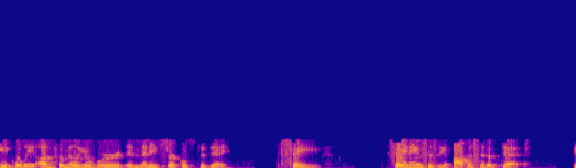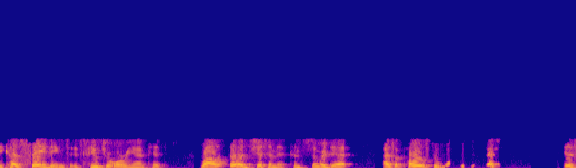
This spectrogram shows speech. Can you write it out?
equally unfamiliar word in many circles today, save. Savings is the opposite of debt because savings is future-oriented while illegitimate consumer debt, as opposed to is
